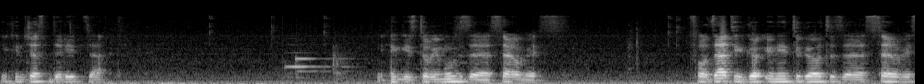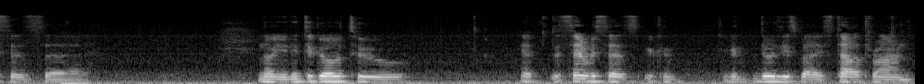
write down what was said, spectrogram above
You can just delete that. The thing is to remove the service. For that you go you need to go to the services uh, no you need to go to yeah, the services you can you can do this by start run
